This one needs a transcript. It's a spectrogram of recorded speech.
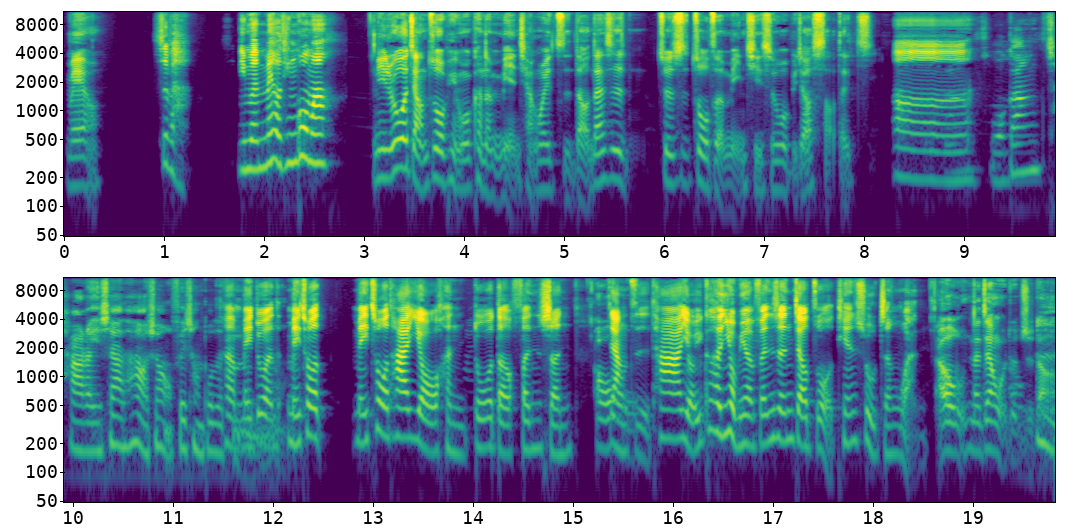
没有，是吧？你们没有听过吗？你如果讲作品，我可能勉强会知道，但是就是作者名，其实我比较少在记。呃，我刚查了一下，他好像有非常多的，很没多，没错。没错，它有很多的分身，oh. 这样子。他有一个很有名的分身叫做天树真丸。哦，oh, 那这样我就知道了。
